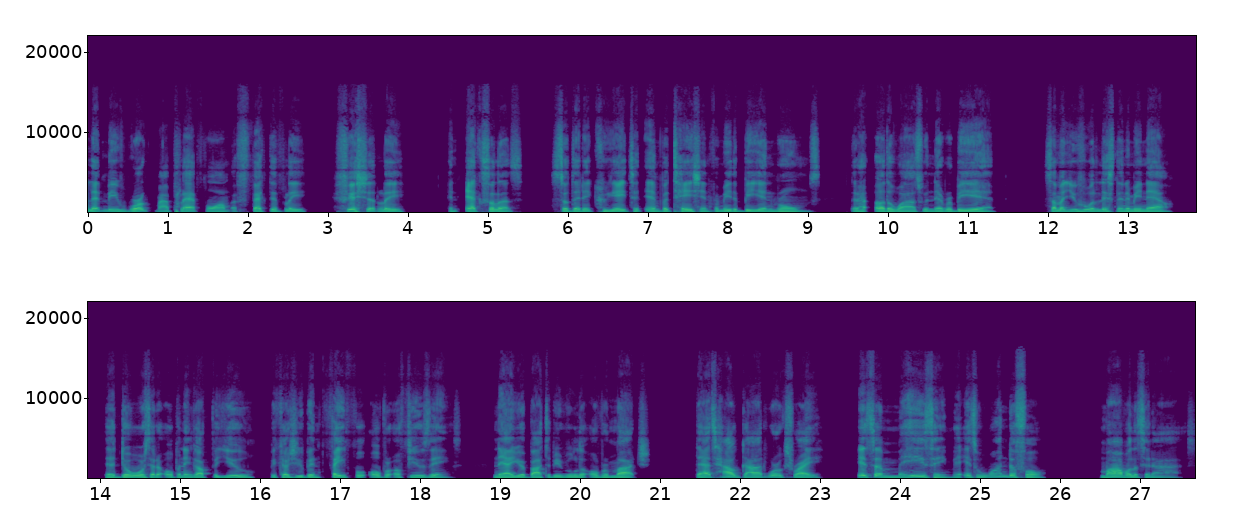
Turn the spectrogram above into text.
Let me work my platform effectively, efficiently, in excellence so that it creates an invitation for me to be in rooms that I otherwise would never be in. Some of you who are listening to me now, there are doors that are opening up for you because you've been faithful over a few things. Now you're about to be ruler over much. That's how God works, right? It's amazing, man. It's wonderful, marvelous in our eyes.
